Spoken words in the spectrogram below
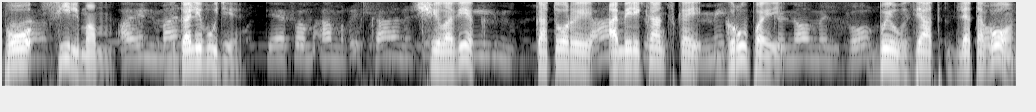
по фильмам в Голливуде, человек, который американской группой был взят для того,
